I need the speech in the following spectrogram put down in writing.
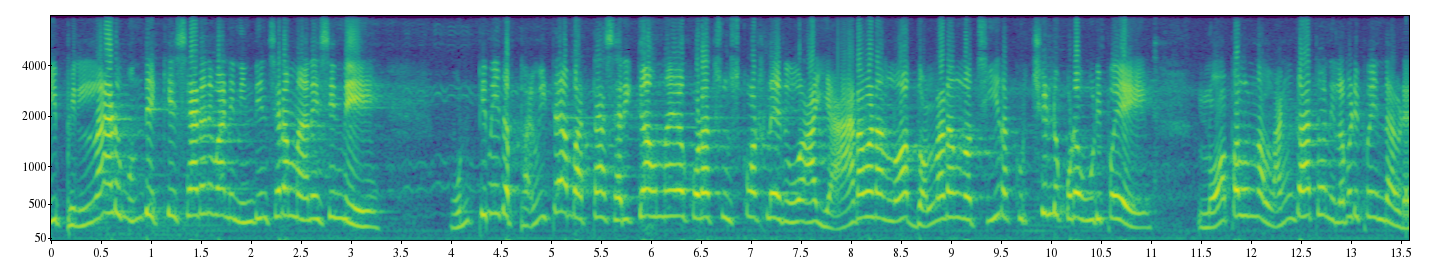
ఈ పిల్లాడు ముందు ఎక్కేశాడని వాడిని నిందించడం మానేసింది. ఒంటి మీద పమిట బట్ట సరిగ్గా ఉన్నాయో కూడా చూసుకోవట్లేదు. ఆ ఏడవడంలో దొల్లడంలో చీర కుర్చీళ్ళు కూడా ఊడిపోయాయి. లోపలున్న లంగాతో నిలబడిపోయింది ఆవిడ.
